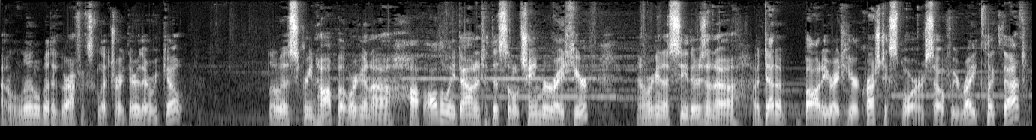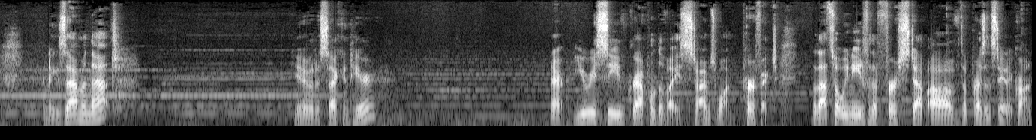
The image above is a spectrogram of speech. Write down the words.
Got a little bit of graphics glitch right there. There we go. A little bit of screen hop, but we're going to hop all the way down into this little chamber right here. Now we're gonna see there's an, uh, a dead body right here, Crushed Explorer. So if we right click that and examine that, give it a second here. There, you receive grapple device times one. Perfect. So that's what we need for the first step of the present Datacron.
